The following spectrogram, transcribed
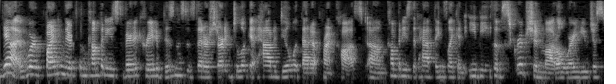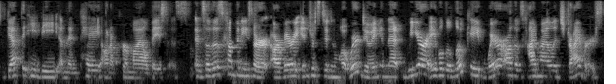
Yeah, we're finding there's some companies, very creative businesses that are starting to look at how to deal with that upfront cost. Um, companies that have things like an EV subscription model where you just get the EV and then pay on a per mile basis. And so those companies are, are very interested in what we're doing in that we are able to locate where are those high mileage drivers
